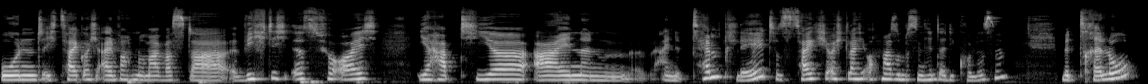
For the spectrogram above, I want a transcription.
Und ich zeige euch einfach nur mal, was da wichtig ist für euch. Ihr habt hier einen, eine Template, das zeige ich euch gleich auch mal so ein bisschen hinter die Kulissen, mit Trello.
